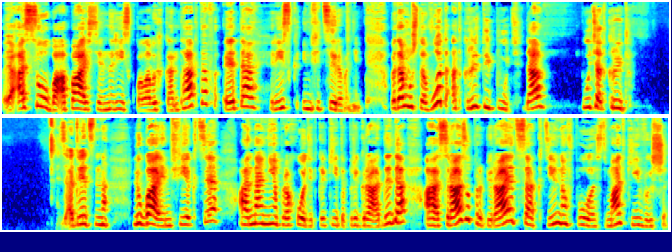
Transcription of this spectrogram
особо опасен риск половых контактов – это риск инфицирования. Потому что вот открытый путь, да, путь открыт. Соответственно, любая инфекция – она не проходит какие-то преграды, да, а сразу пробирается активно в полость матки и выше.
